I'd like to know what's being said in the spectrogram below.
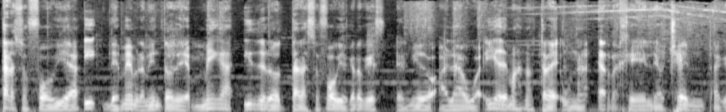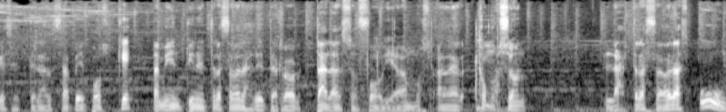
talasofobia y desmembramiento de mega hidrotalasofobia, creo que es el miedo al agua. Y además nos trae una RGL80 que es este lanzapepos que también tiene trazadoras de terror talasofobia. Vamos a ver cómo son las trazadoras. ¡Uh!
